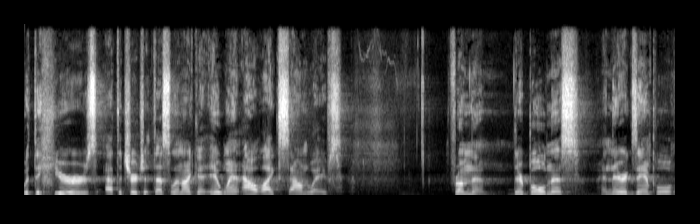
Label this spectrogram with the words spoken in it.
with the hearers at the church at Thessalonica, it went out like sound waves from them. Their boldness and their example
